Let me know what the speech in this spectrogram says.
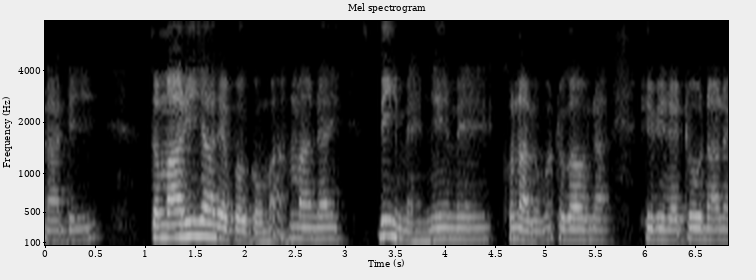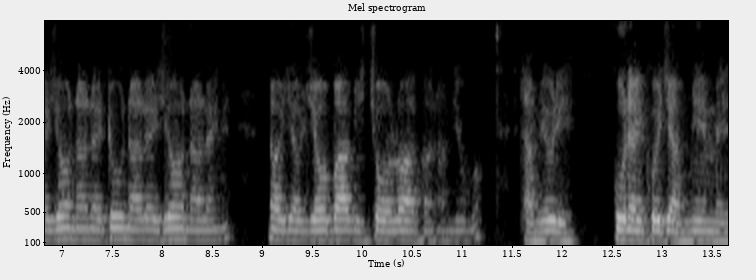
နာတိတမာရီရတဲ့ပုဂ္ဂိုလ်မှာအမှန်တိုင်းသိမယ်မြင်မယ်ခုနလိုပေါ့ဒုက္ခဝေဒနာဖြည်းဖြည်းနဲ့တိုးနာလဲယောနာလဲတိုးနာလဲယောနာလဲနောက်ရောက်ယောပါပြီးကြော်လွှားသွားတာမျိုးပေါ့ဒါမျိုးတွေကိုယ်တိုင်ကိုယ်ကြမြင်မယ်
